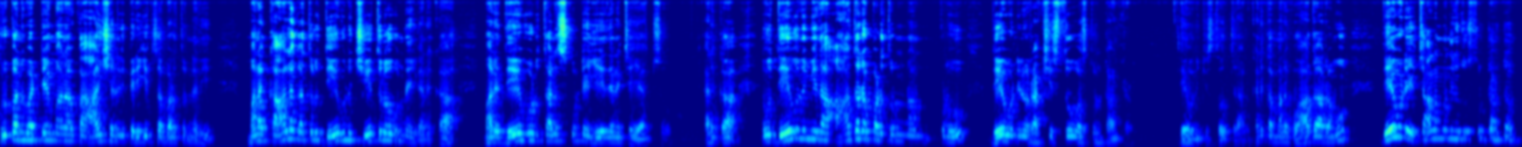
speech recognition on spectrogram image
కృపను బట్టే మన యొక్క ఆయుష్ అనేది పెరిగించబడుతున్నది. మన కాలగతులు దేవుని చేతిలో ఉన్నాయి కనుక మరి దేవుడు తలుసుకుంటే ఏదైనా చేయొచ్చు. కనుక నువ్వు దేవుని మీద ఆధారపడుతున్నప్పుడు దేవుడిని రక్షిస్తూ వస్తుంటా అంటాడు. దేవునికి స్తోత్రాలు. కనుక మనకు ఆధారము దేవుడే. చాలామందిని చూస్తుంటా ఉంటాం.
